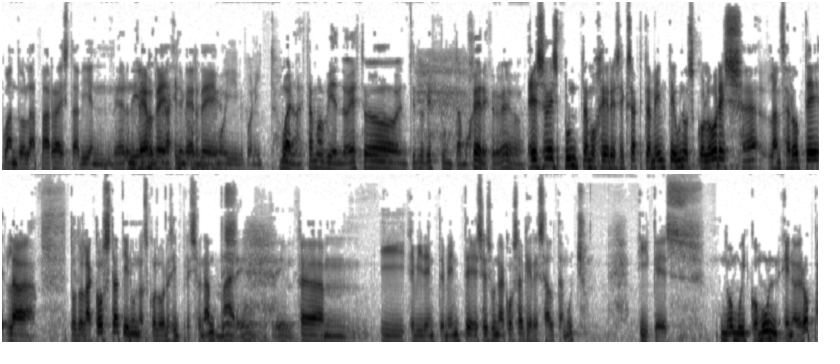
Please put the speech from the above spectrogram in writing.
cuando la parra está bien verde, verde, verde muy bonito. Bueno, estamos viendo esto, entiendo que es Punta Mujeres, creo. Eso es Punta Mujeres, exactamente, unos colores, ¿eh? Lanzarote, la, toda la costa tiene unos colores impresionantes. Mare, increíble. Em, y evidentemente eso es una cosa que resalta mucho y que es no muy común en Europa.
